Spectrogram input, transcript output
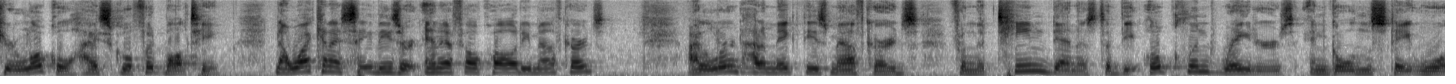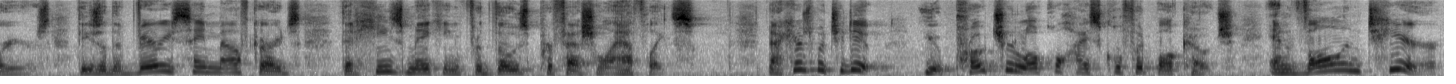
to your local high school football team. Now, why can I say these are NFL quality mouth guards? I learned how to make these mouth guards from the team dentist of the Oakland Raiders and Golden State Warriors. These are the very same mouth guards that he's making for those professional athletes. Now, here's what you do you approach your local high school football coach and volunteer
